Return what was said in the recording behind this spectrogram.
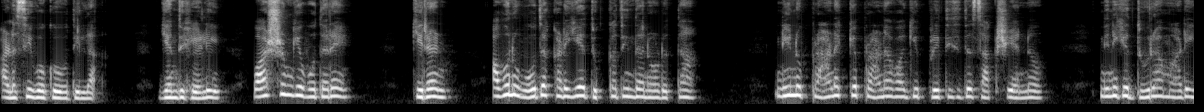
ಅಳಸಿ ಹೋಗುವುದಿಲ್ಲ ಎಂದು ಹೇಳಿ ವಾಶ್ರೂಮ್ಗೆ ಹೋದರೆ, ಕಿರಣ್, ಅವನು ಹೋದ ಕಡೆಯೇ ದುಃಖದಿಂದ ನೋಡುತ್ತಾ, ನೀನು ಪ್ರಾಣಕ್ಕೆ ಪ್ರಾಣವಾಗಿ ಪ್ರೀತಿಸಿದ ಸಾಕ್ಷಿಯನ್ನು ನಿನಗೆ ದೂರ ಮಾಡಿ,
